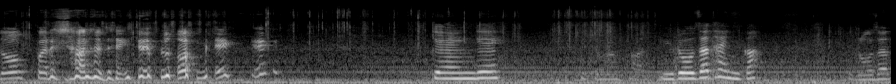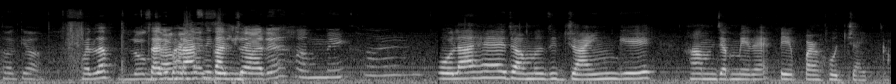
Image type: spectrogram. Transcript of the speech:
लोगी परेशान हो जाएँगे लोग देख के कहेंगे रोजा था इनका? रोजा था क्या? मतलब लोग सारी भड़ास निकाल। जा रहे हैं हम नहीं खाए बोला है जाम मस्जिद जाएँगे। हम जब मेरा पेपर हो जाएगा।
